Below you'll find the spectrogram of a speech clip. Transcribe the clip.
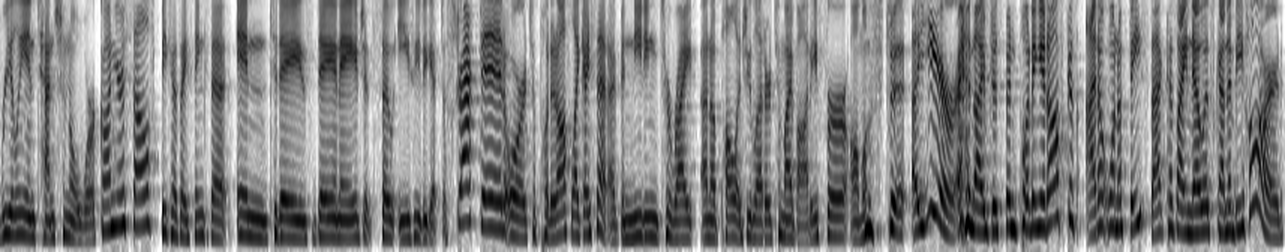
really intentional work on yourself because I think that in today's day and age, it's so easy to get distracted or to put it off. Like I said, I've been needing to write an apology letter to my body for almost a year, and I've just been putting it off because I don't want to face that because I know it's going to be hard.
